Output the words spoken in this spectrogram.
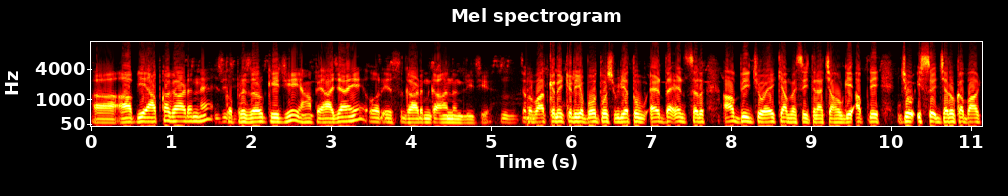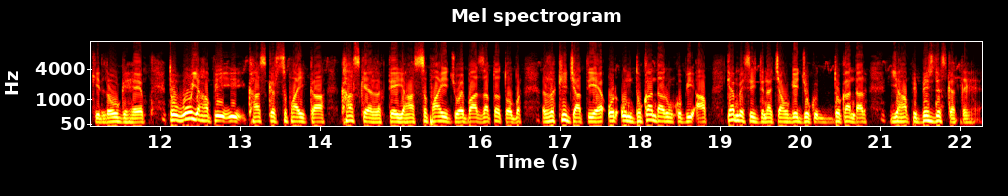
आप ये आपका गार्डन है इसको प्रिजर्व कीजिए यहाँ पे आ जाए और इस गार्डन का आनंद लीजिए। चलो बात करने के लिए बहुत बहुत शुक्रिया। तो एट द एंड सर आप भी जो है क्या मैसेज देना चाहोगे? अपने जो इस जरो बाग के लोग हैं तो वो यहाँ पे खासकर सफ़ाई का खास ख्याल रखते हैं। यहाँ सफ़ाई जो है बाबा तौर पर रखी जाती है और उन दुकानदारों को भी आप क्या मैसेज देना चाहोगे जो दुकानदार यहाँ पे बिज़नेस करते हैं?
